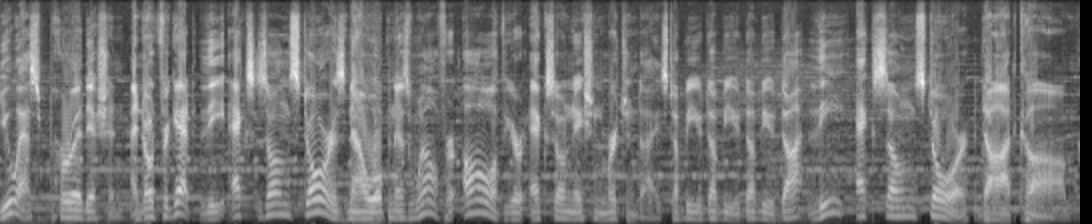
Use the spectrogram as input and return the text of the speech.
US per edition. And don't forget, the X Zone store is now open as well for all of your X Zone Nation merchandise. www.thexzonestore.com.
